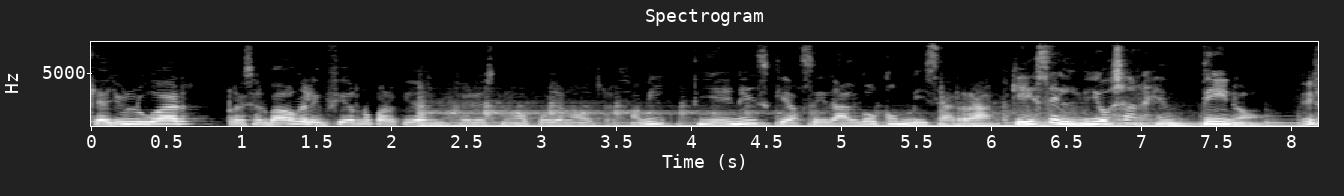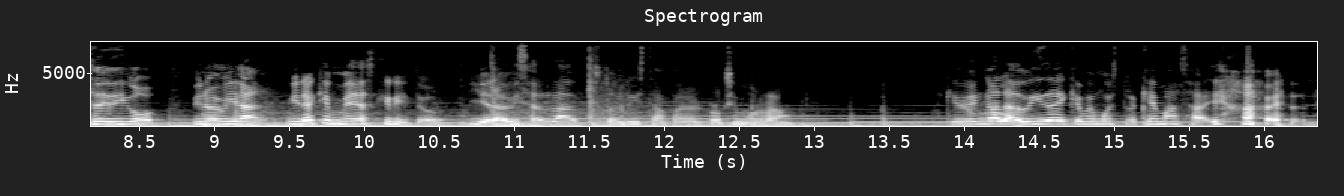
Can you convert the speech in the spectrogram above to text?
que hay un lugar reservado en el infierno para aquellas mujeres que no apoyan a otras. A mí tienes que hacer algo con Bizarrap, que es el dios argentino. Y le digo, mira, mira, mira quién me ha escrito. Y era Bizarrap. Estoy lista para el próximo round. Que venga la vida y que me muestre qué más hay. A ver.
